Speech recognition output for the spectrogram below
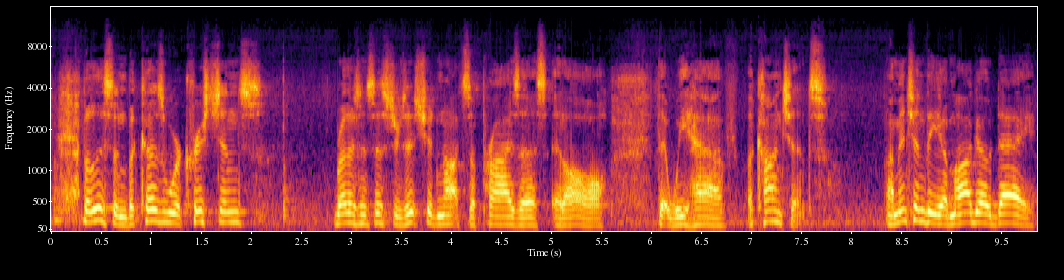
But listen, because we're Christians, brothers and sisters, it should not surprise us at all that we have a conscience. I mentioned the Imago Dei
